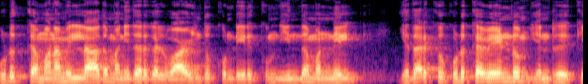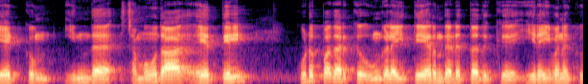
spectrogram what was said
கொடுக்க மனமில்லாத மனிதர்கள் வாழ்ந்து கொண்டிருக்கும் இந்த மண்ணில் எதற்கு கொடுக்க வேண்டும் என்று கேட்கும் இந்த சமுதாயத்தில் கொடுப்பதற்கு உங்களை தேர்ந்தெடுத்ததுக்கு இறைவனுக்கு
